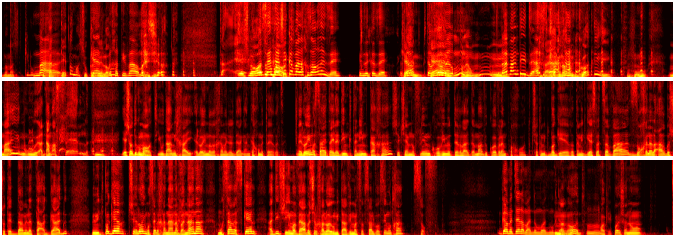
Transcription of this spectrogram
ממש כאילו? כיתה ט' או משהו כזה, כן, לא? בחטיבה או משהו. יש לו עוד עושה דוגמאות. חשק אבל לחזור לזה, אם זה כזה. כן, לא? פתאום כן. אתה אומר, אתה אומר, לא הבנתי את זה, אז ככה. עגנון הוא גותי. מה, הוא אדם אפל. יש עוד דוגמאות. יהודה עמיחי, אלוהים מרחם על ילדי הגן, כך הוא מתאר את זה. אלוהים עשה את הילדים קטנים ככה, שכשהם נופלים הם קרובים יותר לאדמה וכואב עליהם פחות. כשאתה מתבגר, אתה מתגייס לצבא, זוחל על הארבע, שותת דם אל התאגד, ומתבגר כשאלוהים עושה לך ננה בננה, מוסר השכל, עדיף שאימא ואבא שלך לא היו מתאהבים על ספסל ועושים אותך, סוף. גם את זה למדנו מאוד מוקדם. מאוד. אוקיי, פה יש לנו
